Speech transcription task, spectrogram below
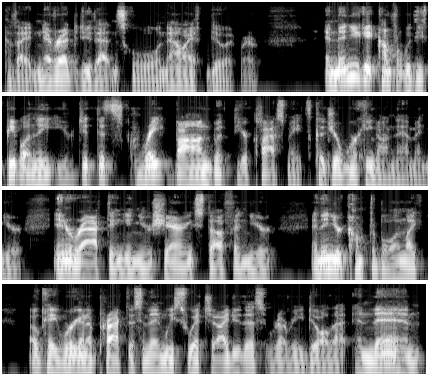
because I had never had to do that in school, and now I have to do it. And then you get comfortable with these people, and then you get this great bond with your classmates because you're working on them and you're interacting and you're sharing stuff, and you're and then you're comfortable and like, okay, we're gonna practice, and then we switch, and I do this, whatever, you do all that, and then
